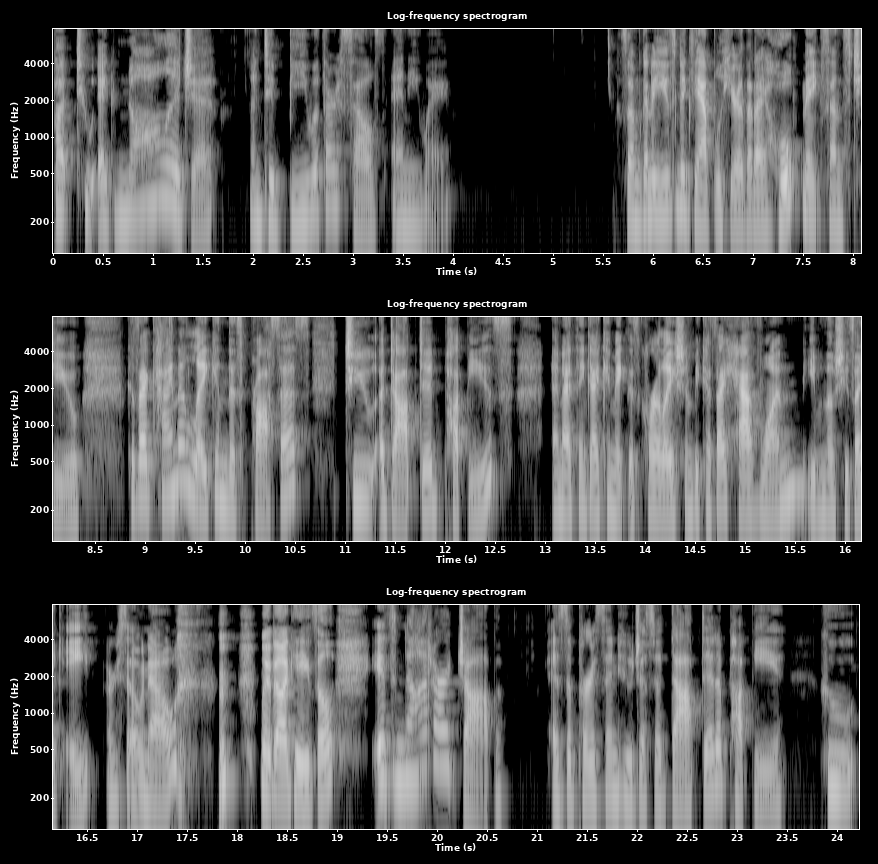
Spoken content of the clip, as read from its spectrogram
but to acknowledge it and to be with ourselves anyway. So I'm going to use an example here that I hope makes sense to you because I kind of liken this process to adopted puppies. And I think I can make this correlation because I have one, even though she's like eight or so now, my dog Hazel. It's not our job as the person who just adopted a puppy who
